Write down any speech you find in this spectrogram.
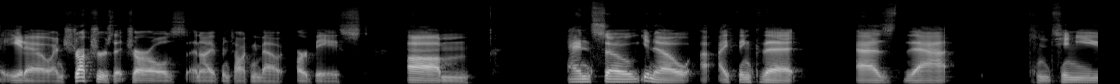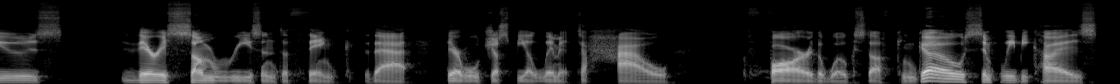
you know, and structures that Charles and I have been talking about are based. Um, and so, you know, I think that as that continues, there is some reason to think that there will just be a limit to how far the woke stuff can go simply because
